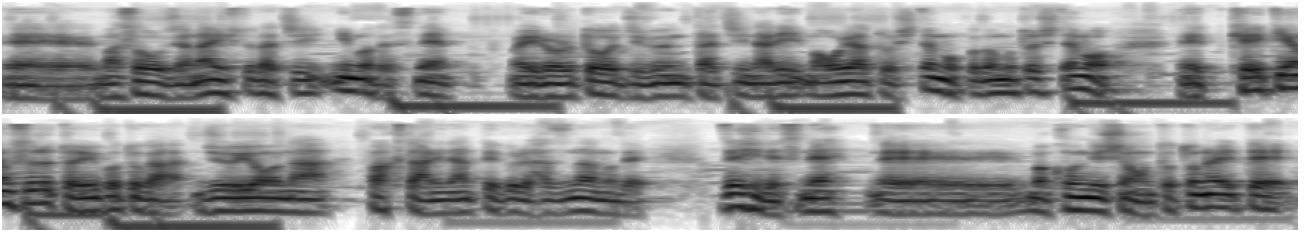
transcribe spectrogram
えー、ま、そうじゃない人たちにもですね、まいろいろと自分たちなり、まあ、親としても子供としても、え経験をするということが重要なファクターになってくるはずなのでぜひですね、え、ま、コンディションを整えて、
